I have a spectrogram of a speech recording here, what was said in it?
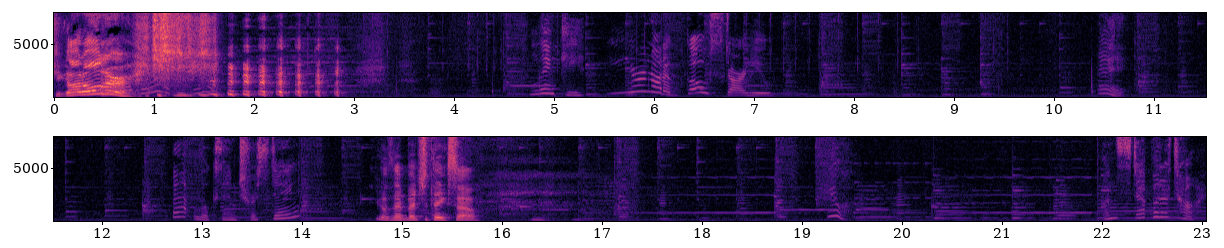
She got older! Linky, you're not a ghost, are you? Hey. That looks interesting. He goes, I bet you think so. Phew. One step at a time.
